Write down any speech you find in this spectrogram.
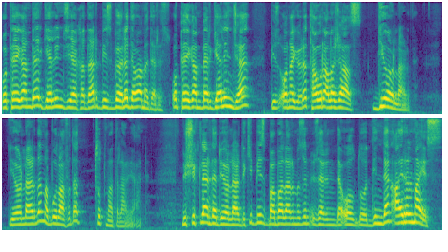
O peygamber gelinceye kadar biz böyle devam ederiz. O peygamber gelince biz ona göre tavır alacağız diyorlardı. Diyorlardı ama bu lafı da tutmadılar yani. Müşrikler de diyorlardı ki biz babalarımızın üzerinde olduğu dinden ayrılmayız.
